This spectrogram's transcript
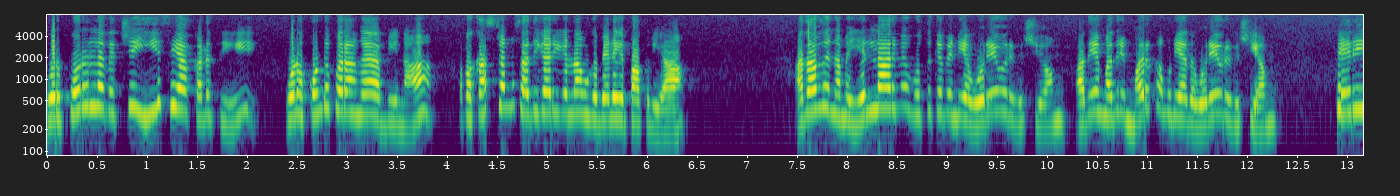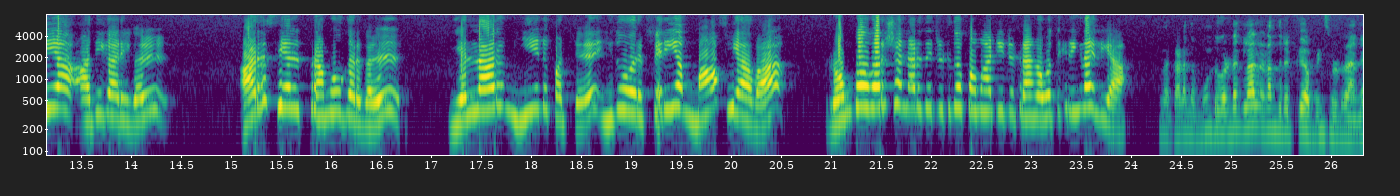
ஒரு பொருளை வச்சு ஈஸியா கடத்தி உன கொண்டு போறாங்க அப்படின்னா அப்ப கஸ்டம்ஸ் அதிகாரிகள்லாம் உங்க வேலையை பார்க்கலையா? அதாவது நம்ம எல்லாருமே ஒத்துக்க வேண்டிய ஒரே ஒரு விஷயம் அதே மாதிரி மறுக்க முடியாத ஒரே ஒரு விஷயம் பெரிய அதிகாரிகள் அரசியல் பிரமுகர்கள் எல்லாரும் ஈடுபட்டு இது ஒரு பெரிய மாஃபியாவா ரொம்ப வருஷம் நடந்துட்டு இருக்குது இப்ப மாட்டிட்டு இருக்காங்க ஒத்துக்கிறீங்களா இல்லையா? கடந்த மூன்று வருடங்களா நடந்திருக்கு அப்படின்னு சொல்றாங்க.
